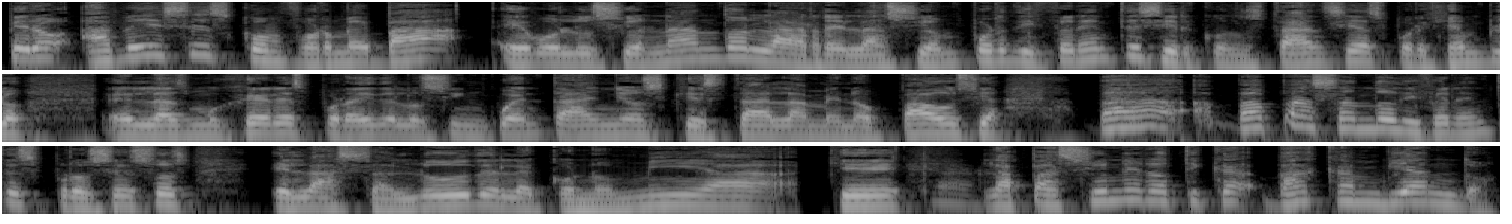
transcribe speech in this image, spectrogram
Pero a veces conforme va evolucionando la relación por diferentes circunstancias, por ejemplo, en las mujeres por ahí de los 50 años que está la menopausia, va, va pasando diferentes procesos en la salud, en la economía, que la pasión erótica va cambiando.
